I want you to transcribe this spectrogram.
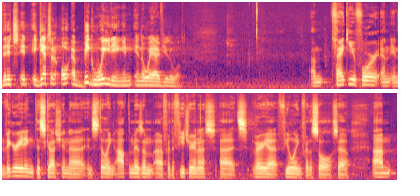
that it's, it, it gets an, a big weighting in, in the way I view the world. Um, thank you for an invigorating discussion, uh, instilling optimism uh, for the future in us. Uh, it's very uh, fueling for the soul. So, um,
